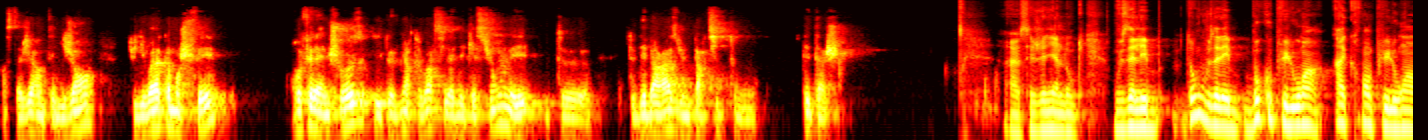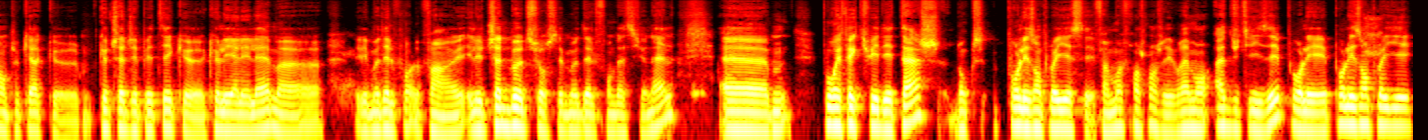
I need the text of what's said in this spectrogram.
Un stagiaire intelligent, tu dis voilà comment je fais, refais la même chose, il peut venir te voir s'il a des questions, mais te, débarrasse d'une partie de tes tâches. Ah, c'est génial. Donc vous, allez, donc, vous allez beaucoup plus loin, un cran plus loin en tout cas que, que ChatGPT, que, que les LLM euh, et les modèles, enfin, et les chatbots sur ces modèles fondationnels euh, pour effectuer des tâches. Donc pour les employés, c'est, enfin moi franchement, j'ai vraiment hâte d'utiliser. Pour les, pour les employés,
